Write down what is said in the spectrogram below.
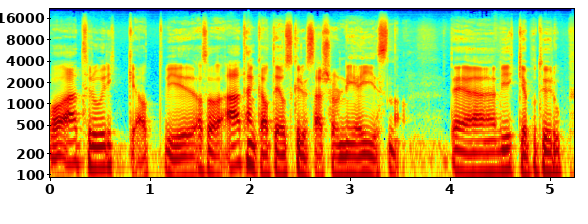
Og jeg tror ikke at vi, altså, jeg tenker at det å skru seg sjøl ned i isen da. Er, vi er ikke på tur opp.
